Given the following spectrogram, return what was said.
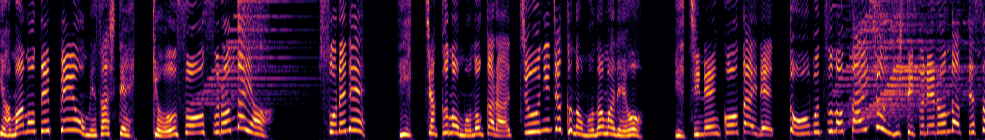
山のてっぺんを目指して競争するんだよ。それで1着のものから12着のものまでを1年交代で動物の大将にしてくれるんだってさ。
